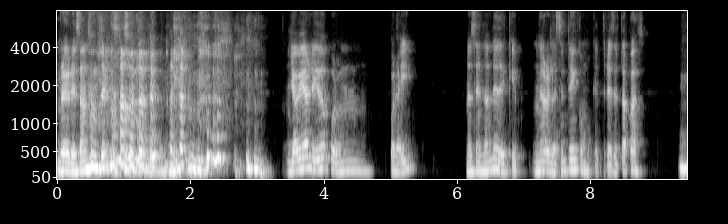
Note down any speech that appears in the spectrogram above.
Regresando a un tema. Yo había leído por un por ahí, no sé en dónde, de que una relación tiene como que tres etapas. Mm.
